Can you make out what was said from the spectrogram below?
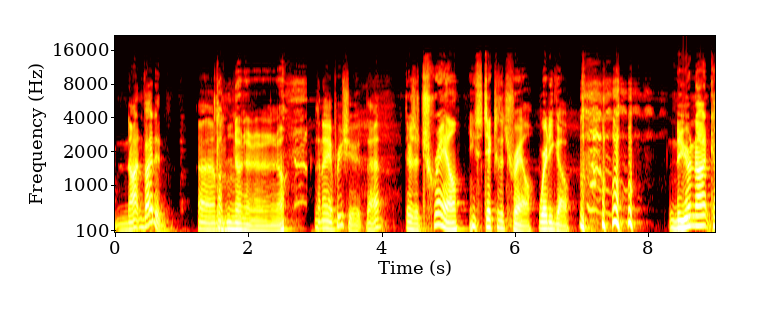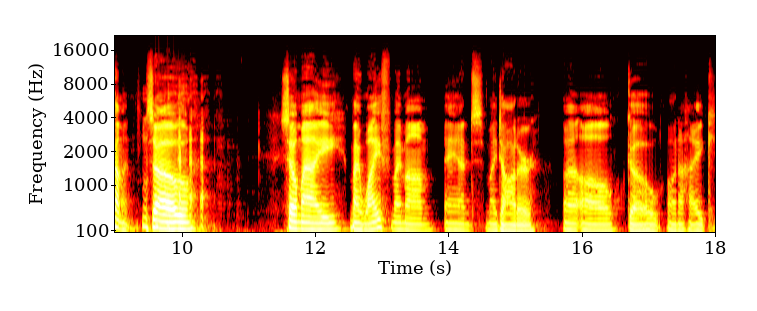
not invited, um, no no no no no and I appreciate that. there's a trail you stick to the trail where'd he go No, you're not coming. So, so my my wife, my mom, and my daughter uh, all go on a hike,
